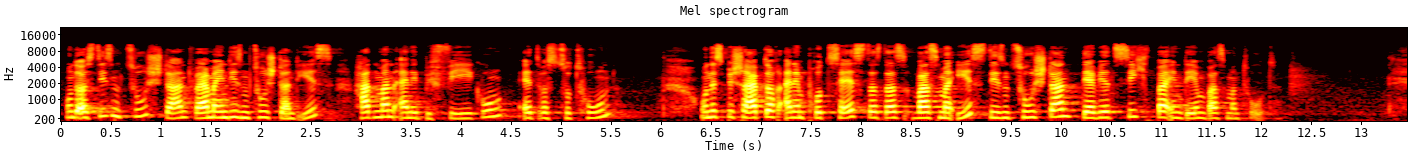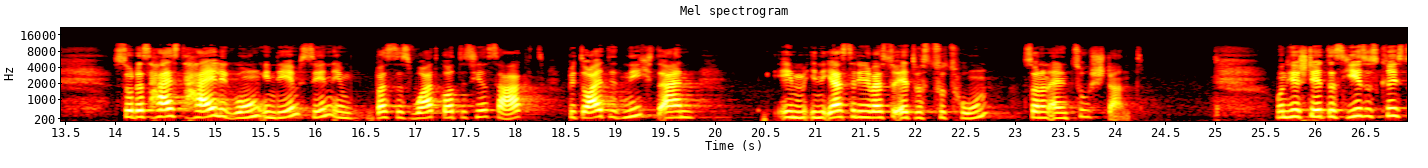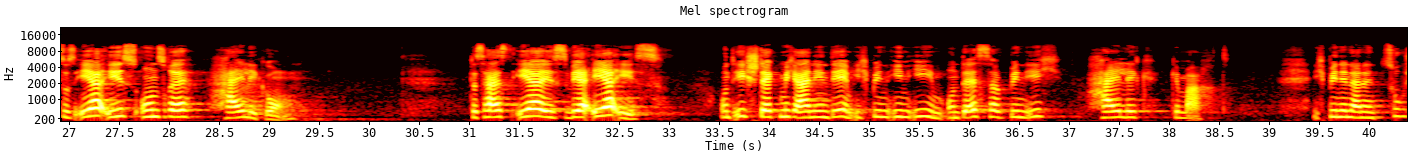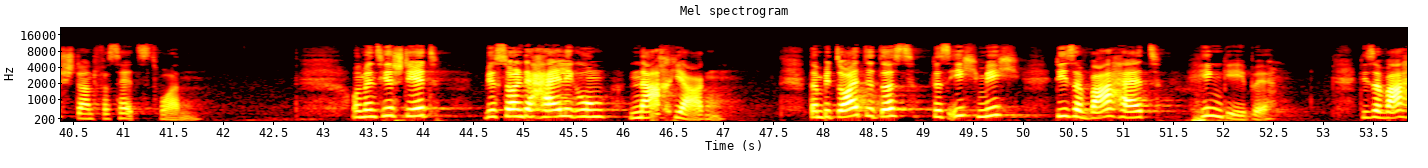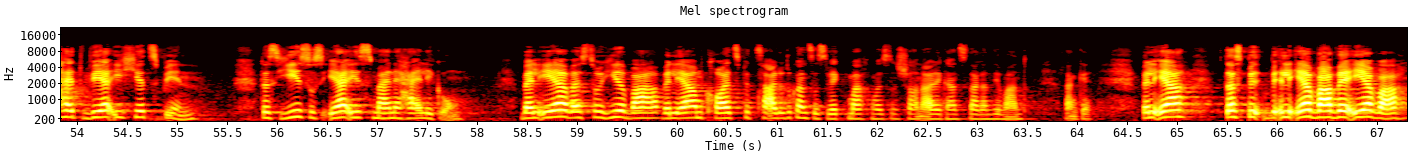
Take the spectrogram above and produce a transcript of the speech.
und aus diesem Zustand, weil man in diesem Zustand ist, hat man eine Befähigung, etwas zu tun. Und es beschreibt auch einen Prozess, dass das, was man ist, diesen Zustand, der wird sichtbar in dem, was man tut. So, das heißt, Heiligung in dem Sinn, was das Wort Gottes hier sagt, bedeutet nicht ein, in erster Linie, weißt du, etwas zu tun, sondern einen Zustand. Und hier steht, dass Jesus Christus, er ist unsere Heiligung. Das heißt, er ist, wer er ist. Und ich stecke mich ein in dem. Ich bin in ihm. Und deshalb bin ich heilig gemacht. Ich bin in einen Zustand versetzt worden. Und wenn es hier steht, wir sollen der Heiligung nachjagen, dann bedeutet das, dass ich mich dieser Wahrheit hingebe. Dieser Wahrheit, wer ich jetzt bin. Dass Jesus, er ist meine Heiligung. Weil er, weißt du, hier war, weil er am Kreuz bezahlte, du kannst das wegmachen, weil sonst schauen alle den ganzen Tag an die Wand. Danke. Weil er, das, weil er war, wer er war.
